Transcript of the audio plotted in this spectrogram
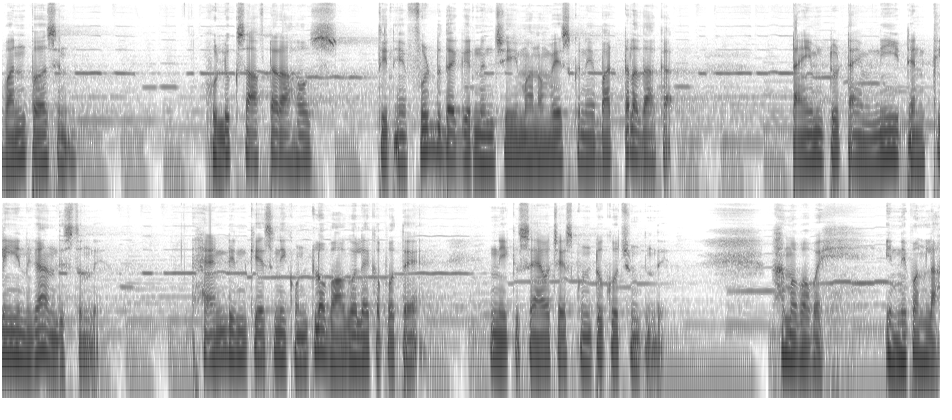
One person who looks after a house తినే ఫుడ్ దగ్గర నుంచి మనం వేసుకునే బట్టల దాకా time to time neat and క్లీన్గా అందిస్తుంది. అండ్ ఇన్ కేస్ నీకు ఒంట్లో బాగోలేకపోతే నీకు సేవ చేసుకుంటూ కూర్చుంటుంది. అమ్మ బాబాయ్ ఇన్ని పనులా?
